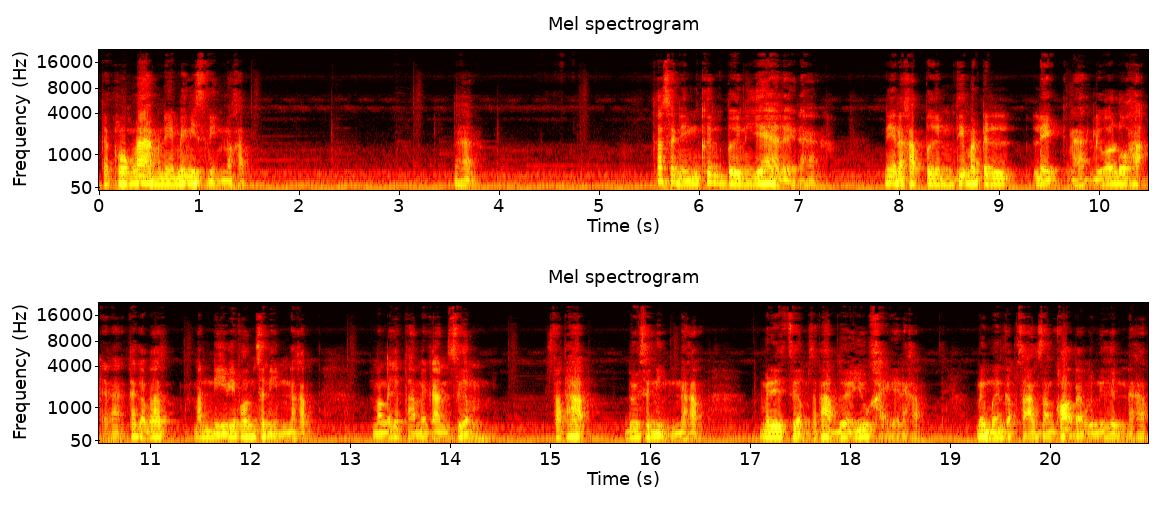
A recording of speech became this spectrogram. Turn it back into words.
แต่โครงล่างมันเนี่ยไม่มีสนิมหรอกครับนะฮะถ้าสนิมขึ้นปืนนี่แย่เลยนะฮะ นี่แหละครับปืนที่มันเป็นเหล็กนะฮะหรือว่าโลหะนะฮะถ้าเกิดว่ามันหนีไม่พ้นสนิมนะครับ มันก็จะทำให้การเสื่อมสภาพโดยสนิมนะครับ ไม่ได้เสื่อมสภาพโดยอายุไขนะครับ ไม่เหมือนกับสารสังเคราะห์แบบอื่นๆนะครับ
